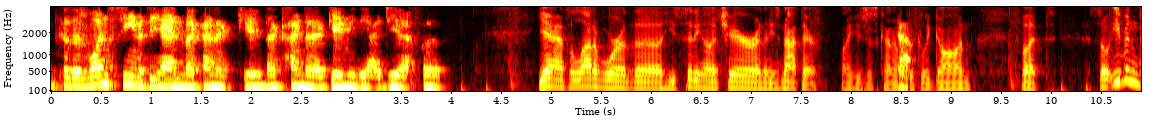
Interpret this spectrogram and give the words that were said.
Because there's one scene at the end that kind of gave, that kind of gave me the idea, but Yeah, it's a lot of where the he's sitting on a chair and then he's not there, like he's just kind of Yeah. quickly gone. But so even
